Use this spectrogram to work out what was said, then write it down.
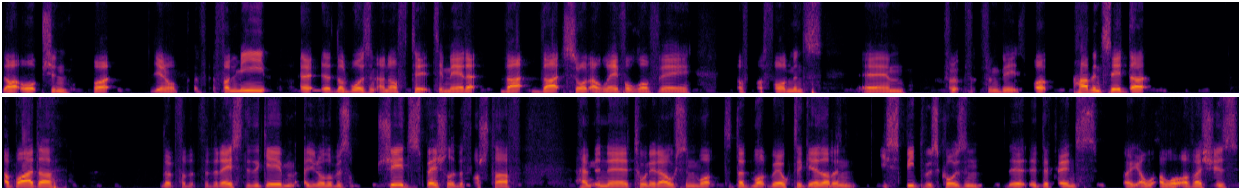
that option, but you know, for me, it, it, there wasn't enough to, to merit that that sort of level of uh, of performance um, from, Bates. But having said that, Abada that for the, for the rest of the game, you know, there was shades, especially the first half. Him and uh, Tony Ralston worked did work well together, and his speed was causing the, the defence like, a, a, lot of issues.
